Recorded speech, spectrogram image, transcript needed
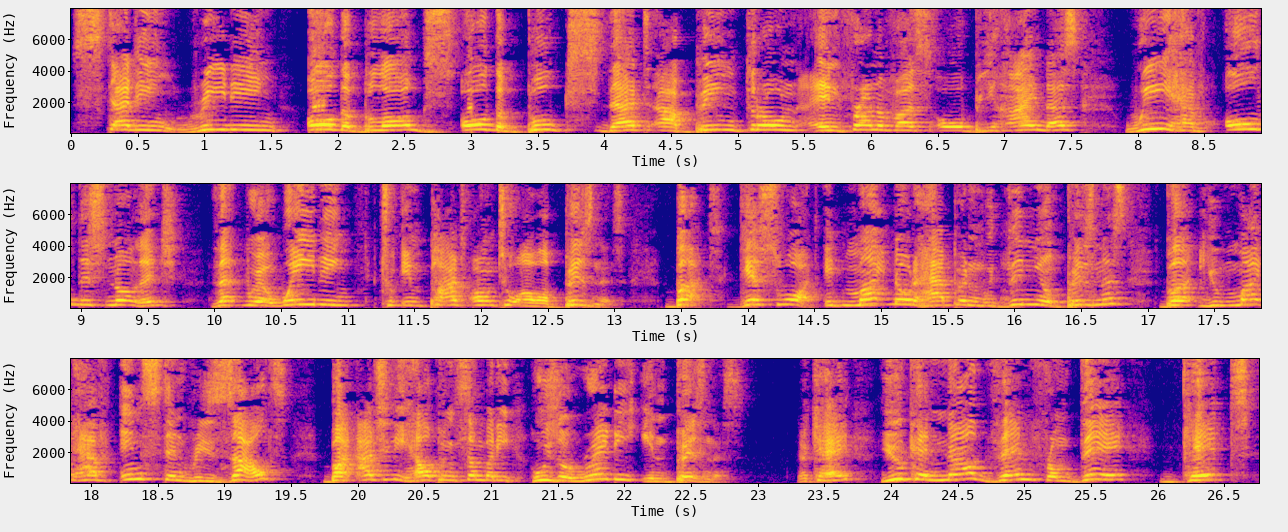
studying, reading all the blogs, all the books that are being thrown in front of us or behind us. We have all this knowledge that we're waiting to impart onto our business. But guess what? It might not happen within your business, but you might have instant results but actually helping somebody who's already in business. Okay? You can now then from there get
